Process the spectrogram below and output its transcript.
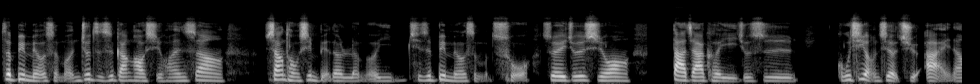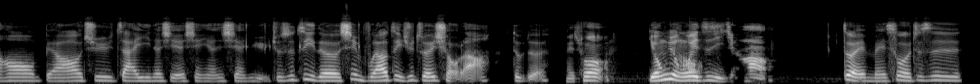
这并没有什么，你就只是刚好喜欢上相同性别的人而已，其实并没有什么错。所以就是希望大家可以就是鼓起勇气的去爱，然后不要去在意那些闲言闲语，就是自己的幸福要自己去追求啦，对不对？没错，永远为自己骄傲。对，没错，就是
